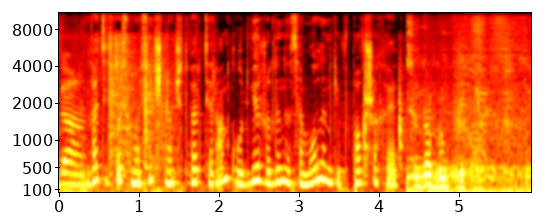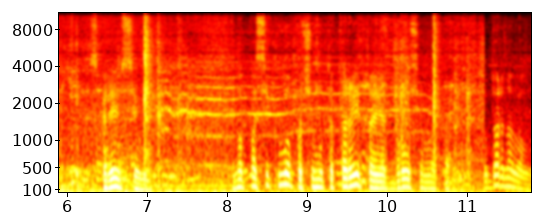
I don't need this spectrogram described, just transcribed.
Да. 28 січня о 4 ранку у двір родини Самоленків впав шахет. Сюда був приход, скоріше всего. Но посекло почему-то корыто и отбросило корыто. Удар на волну.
